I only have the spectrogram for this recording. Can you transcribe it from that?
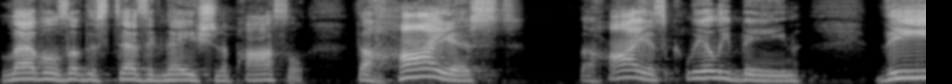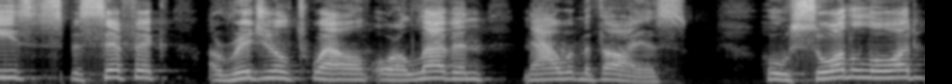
levels of this designation apostle. The highest, the highest clearly being these specific original 12 or 11 now with Matthias who saw the Lord,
